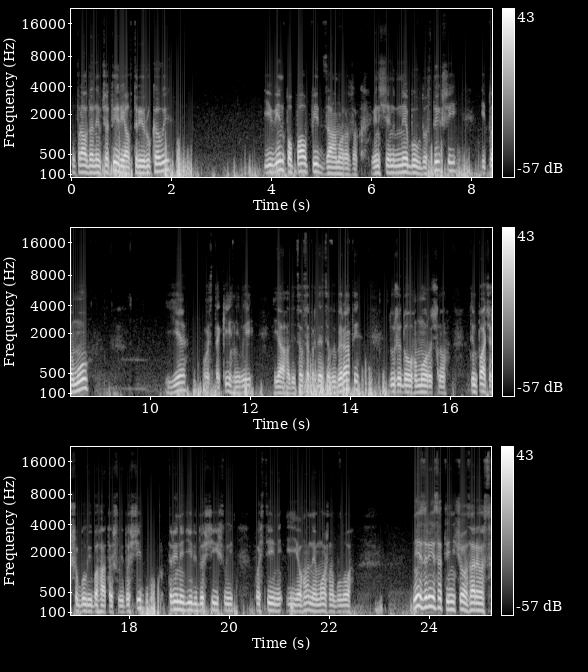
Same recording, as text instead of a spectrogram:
ну, правда, не в 4, а в 3 рукави. І він попав під заморозок. Він ще не був достигший і тому є ось такі гнилі ягоди. Це все придеться вибирати дуже довго, морочно. Тим паче, що були багато йшли дощі, три неділі дощі йшли постійні, і його не можна було ні зрізати, нічого. Зараз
